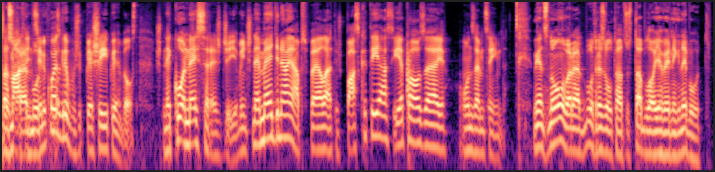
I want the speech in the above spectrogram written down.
Tas Mārtiņš būt... zina, ko es gribu pie šī piebilst. Viņš neko nesarežģīja. Viņš nemēģināja apspēlēt, viņš paskatījās, iepauzēja un zem cimda. 1-0 varētu būt rezultāts uz tablo, ja vienīgi nebūtu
